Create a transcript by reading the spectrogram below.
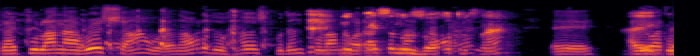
Vai pular na rush hour, na hora do rush, podendo pular no Não pensa nos outros, né? É. Aí, eu até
